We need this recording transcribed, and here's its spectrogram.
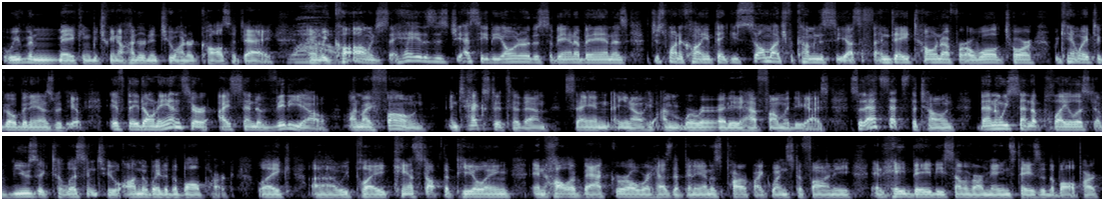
we've been making between 100 and 200 calls a day. Wow. And we call and we just say, hey, this is Jesse, the owner of the Savannah Bananas. Just want to call you. Thank you so much for coming to see us in Daytona for our world tour. We can't wait to go bananas with you. If they don't answer, I send a video on my phone and text it to them saying, you know, we're ready to have fun with you guys. So that sets the tone. Then we send a playlist of music to listen to on the way to the ballpark. Like uh, we play Can't Stop the Peeling and Hollaback Girl, where it has the bananas part by Gwen Stefani, and Hey Baby, some of our mainstays of the ballpark.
